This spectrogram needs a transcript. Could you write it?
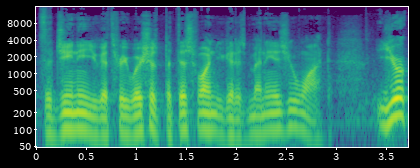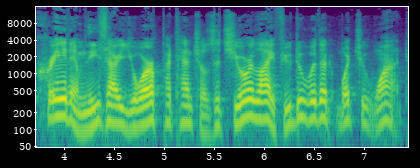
It's a genie, you get three wishes, but this one, you get as many as you want. You're creating. These are your potentials. It's your life. You do with it what you want.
